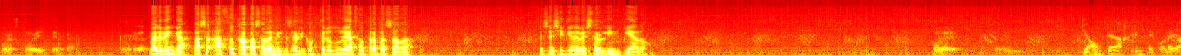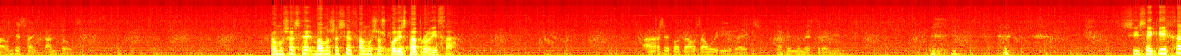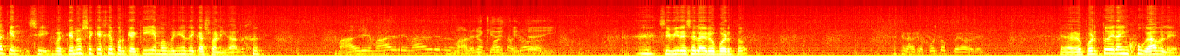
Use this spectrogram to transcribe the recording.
Bueno, estoy cerca. Vale, venga, pasa, haz otra pasada. Mientras el helicóptero dure, haz otra pasada. Ese sitio debe ser limpiado. Joder. Tío, aún queda gente, colega. ¿Dónde salen tantos? Vamos a ser, vamos a ser famosos por esta proeza. Ahora nos encontramos a Willy Rex. Está haciendo un streaming. Si se queja, que, si, pues que no se queje porque aquí hemos venido de casualidad. Madre, madre, madre. Madre que de gente todo. si vienes el aeropuerto. El aeropuerto peor, eh. El aeropuerto era injugable.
